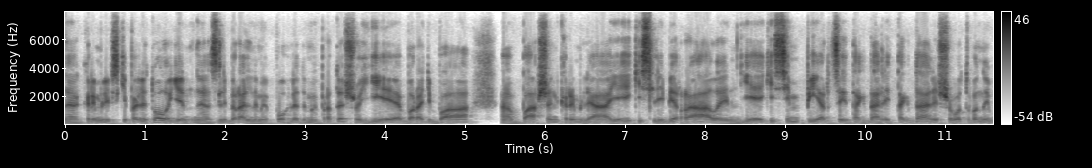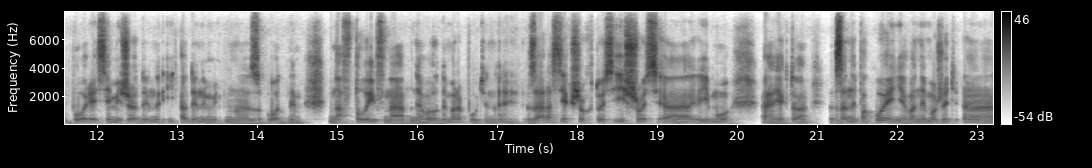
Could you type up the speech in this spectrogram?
е, кремлівські політологи е, з ліберальними поглядами про те, що є боротьба башень Кремля, є якісь ліберали, є якісь імперці і так далі. І так далі. Що от вони борються між один один з одним на вплив на Володимира Путіна. Зараз, якщо хтось і щось е, йому е, як то занепокоєння, вони можуть е,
